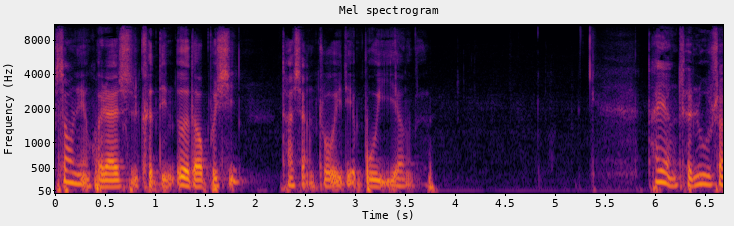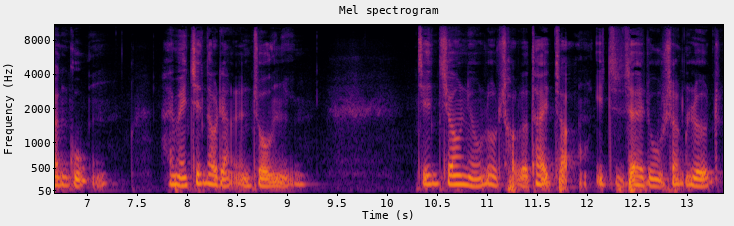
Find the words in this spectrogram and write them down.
少年回来时肯定饿到不行，他想做一点不一样的。太阳沉入山谷，还没见到两人踪影。尖椒牛肉炒得太早，一直在路上热着。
